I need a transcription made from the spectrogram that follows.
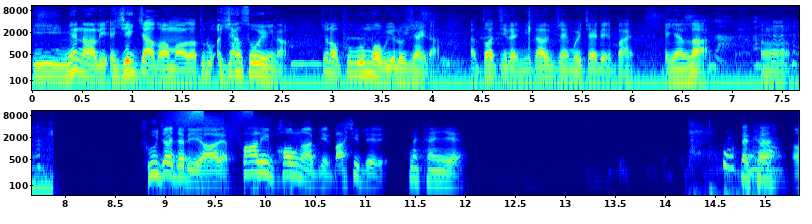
ဒီမျက်နှာလေးအရိပ်ကျသွားမှာဆိုတော့သူတို့အရန်ဆိုးရင်တာကျွန်တော်ဖူးဖူးမဟုတ်ဘူးအဲ့လိုရိုက်တာအဲသွားကြည့်လိုက်မိသားစုပြိုင်ပွဲကြိုက်တဲ့အပိုင်းအရန်လှဟုတ်ထူးခြားချက်တွေအားတဲ့ပါလီဖောင်းတာပြင်ဘာရှိလဲတဲ့နှက်ခမ်းရဲ့နှက်ခမ်းဩ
